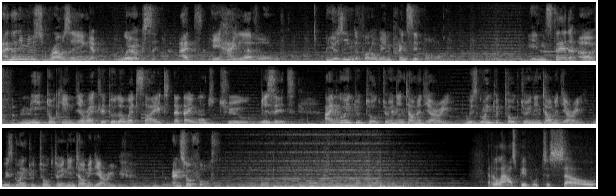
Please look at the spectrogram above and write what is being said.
Anonymous browsing works at a high level using the following principle. Instead of me talking directly to the website that I want to visit, I'm going to talk to an intermediary who is going to talk to an intermediary who is going to talk to an intermediary, and so forth. It allows people to sell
